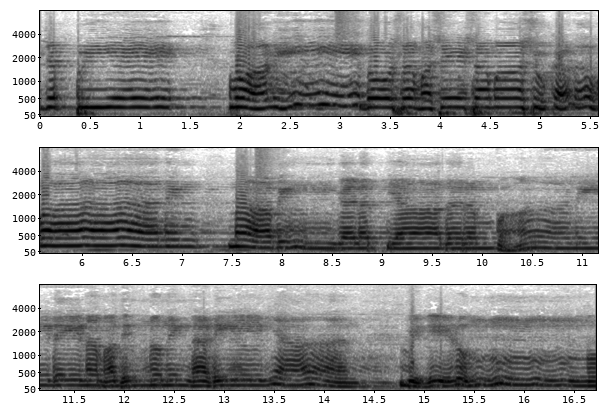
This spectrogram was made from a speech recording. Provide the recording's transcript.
വിരിഞ്ചപ്രിയേ വാണീ ദോഷമശേഷമാശു കളവാനിൻ നാവിങ്കളത്യാദരം വാണിടേണമതിന്നു നിന്നടിയിൽ ഞാൻ വീഴുന്നു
